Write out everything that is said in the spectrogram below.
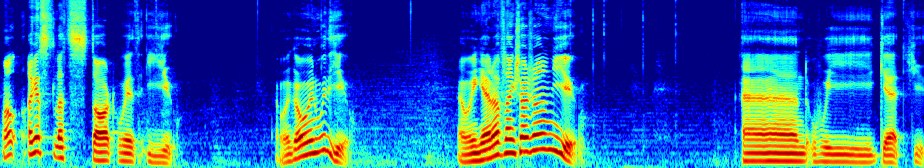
well, I guess let's start with you. And we go in with you. And we get a flank charge on you. And we get you...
